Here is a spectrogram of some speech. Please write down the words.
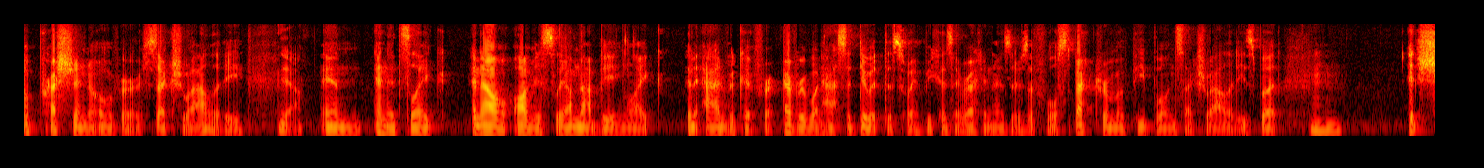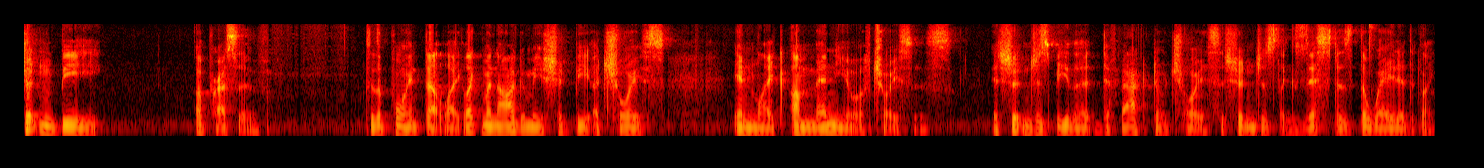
oppression over sexuality Yeah. and and it's like and now obviously i'm not being like an advocate for everyone has to do it this way because i recognize there's a full spectrum of people and sexualities but Mm-hmm. it shouldn't be oppressive to the point that like like monogamy should be a choice in like a menu of choices it shouldn't just be the de facto choice it shouldn't just exist as the way to like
